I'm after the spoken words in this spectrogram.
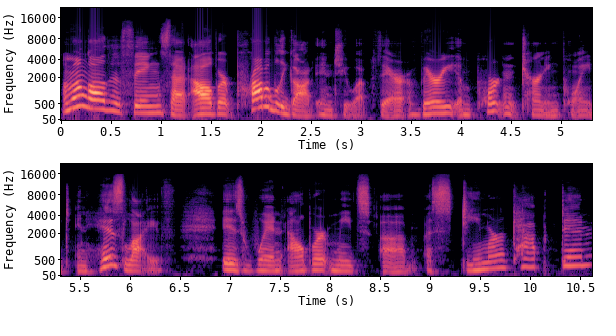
Among all the things that Albert probably got into up there, a very important turning point in his life is when Albert meets a steamer captain,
